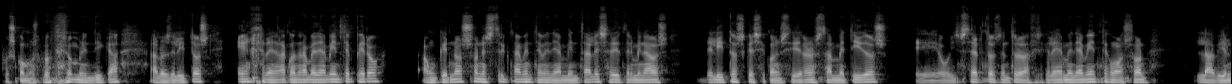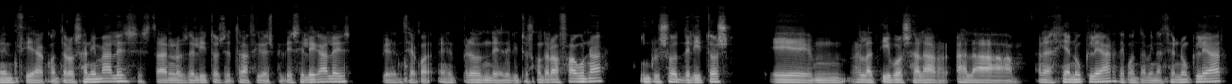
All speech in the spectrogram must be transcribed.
pues como su propio nombre indica, a los delitos en general contra el medio ambiente, pero aunque no son estrictamente medioambientales, hay determinados delitos que se consideran están metidos eh, o insertos dentro de la Fiscalía de Medio Ambiente, como son la violencia contra los animales, están los delitos de tráfico de especies ilegales, violencia, eh, perdón, de delitos contra la fauna, incluso delitos eh, relativos a la, energía nuclear, de contaminación nuclear,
